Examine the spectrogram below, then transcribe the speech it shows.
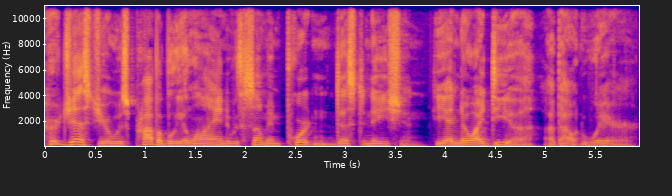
her gesture was probably aligned with some important destination. He had no idea about where.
